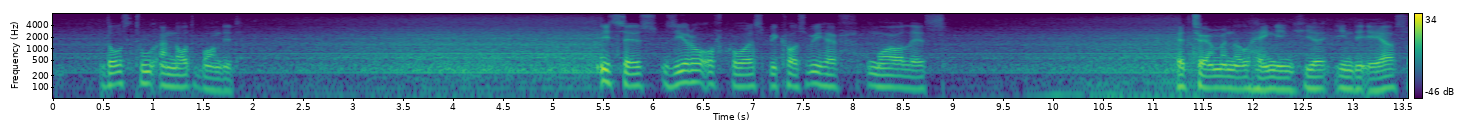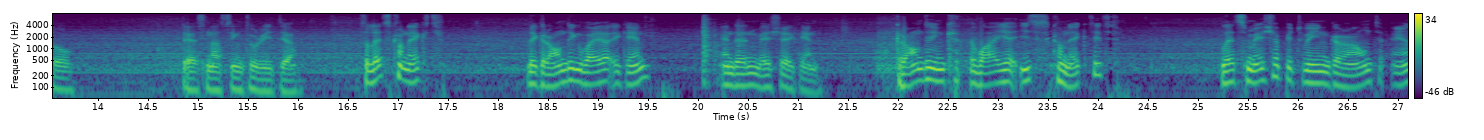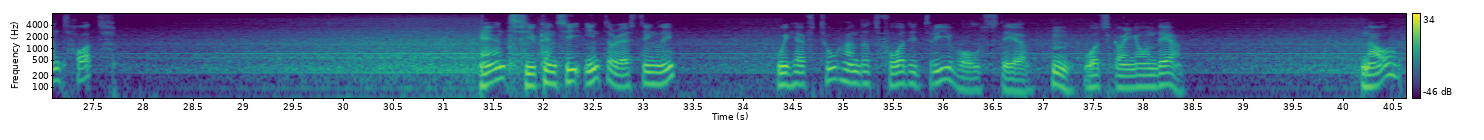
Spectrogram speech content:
those two are not bonded It says zero of course because we have more or less a terminal hanging here in the air so there's nothing to read there. So let's connect the grounding wire again and then measure again. Grounding wire is connected. Let's measure between ground and hot. And you can see interestingly we have 243 volts there. Hmm, what's going on there? Now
